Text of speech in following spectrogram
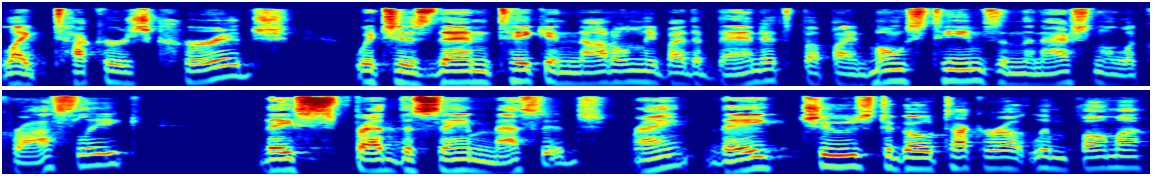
like Tucker's courage, which is then taken not only by the Bandits, but by most teams in the National Lacrosse League, they spread the same message, right? They choose to go Tucker out lymphoma,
